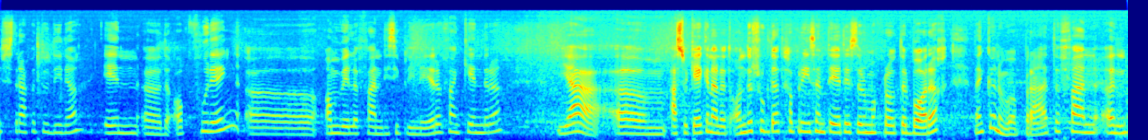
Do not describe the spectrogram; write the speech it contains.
Straffen toedienen in uh, de opvoeding, uh, omwille van disciplineren van kinderen. Ja, um, als we kijken naar het onderzoek dat gepresenteerd is door mevrouw Terborg, dan kunnen we praten van een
